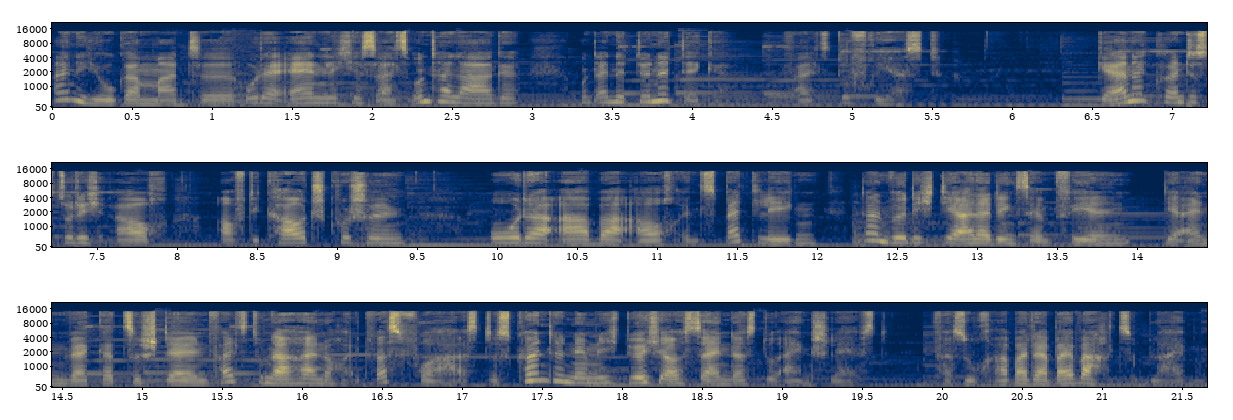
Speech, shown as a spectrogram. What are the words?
eine Yogamatte oder ähnliches als Unterlage und eine dünne Decke, falls du frierst. Gerne könntest du dich auch auf die Couch kuscheln oder aber auch ins Bett legen, dann würde ich dir allerdings empfehlen, dir einen Wecker zu stellen, falls du nachher noch etwas vorhast. Es könnte nämlich durchaus sein, dass du einschläfst. Versuch aber dabei wach zu bleiben.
